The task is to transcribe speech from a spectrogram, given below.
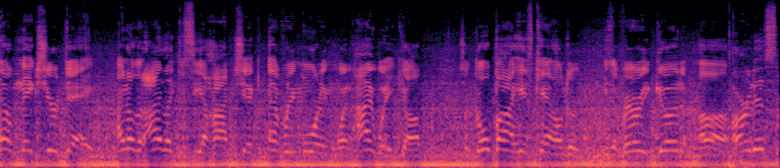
That makes your day. I know that I like to see a hot chick every morning when I wake up. So go buy his calendar. He's a very good uh, artist.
